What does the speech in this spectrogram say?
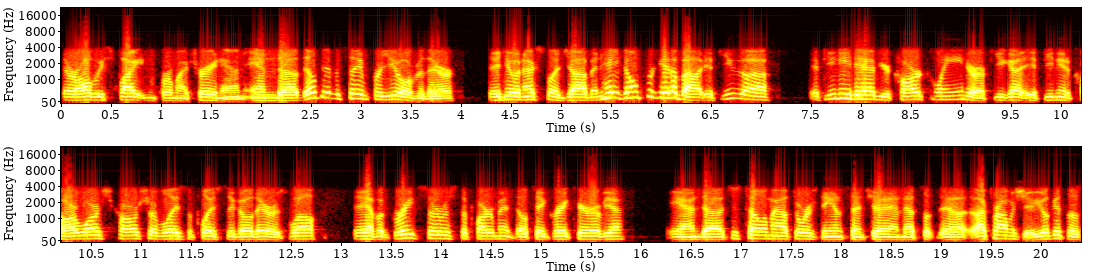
They're always fighting for my trade in, and uh, they'll do the same for you over there. They do an excellent job. And hey, don't forget about if you uh, if you need to have your car cleaned or if you got if you need a car wash, Karl Chevrolet's the place to go there as well. They have a great service department. They'll take great care of you. And uh, just tell them Outdoors Dan sent you, and that's uh, I promise you, you'll get the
